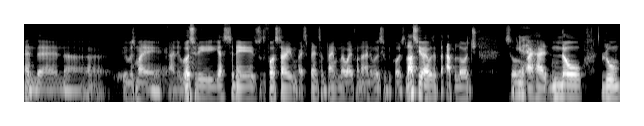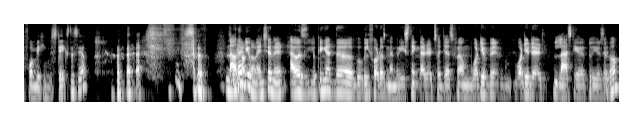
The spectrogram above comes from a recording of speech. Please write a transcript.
And then uh, it was my anniversary yesterday. This was the first time I spent some time with my wife on our anniversary because last year I was at the Apple launch, so Yeah. I had no room for making mistakes this year. so, Now we that you out. mention it, I was looking at the Google Photos memories thing that it suggests from what you've been, what you did last year, two years ago.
